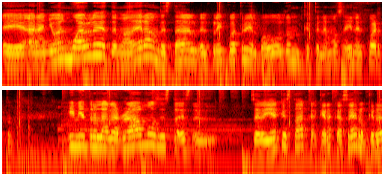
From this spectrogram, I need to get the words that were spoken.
Eh, arañó el mueble de madera donde está el, Play 4 y el baúl que tenemos ahí en el cuarto. Y mientras la agarrábamos, esta- es- eh, se veía que, estaba, que era casero, que era,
